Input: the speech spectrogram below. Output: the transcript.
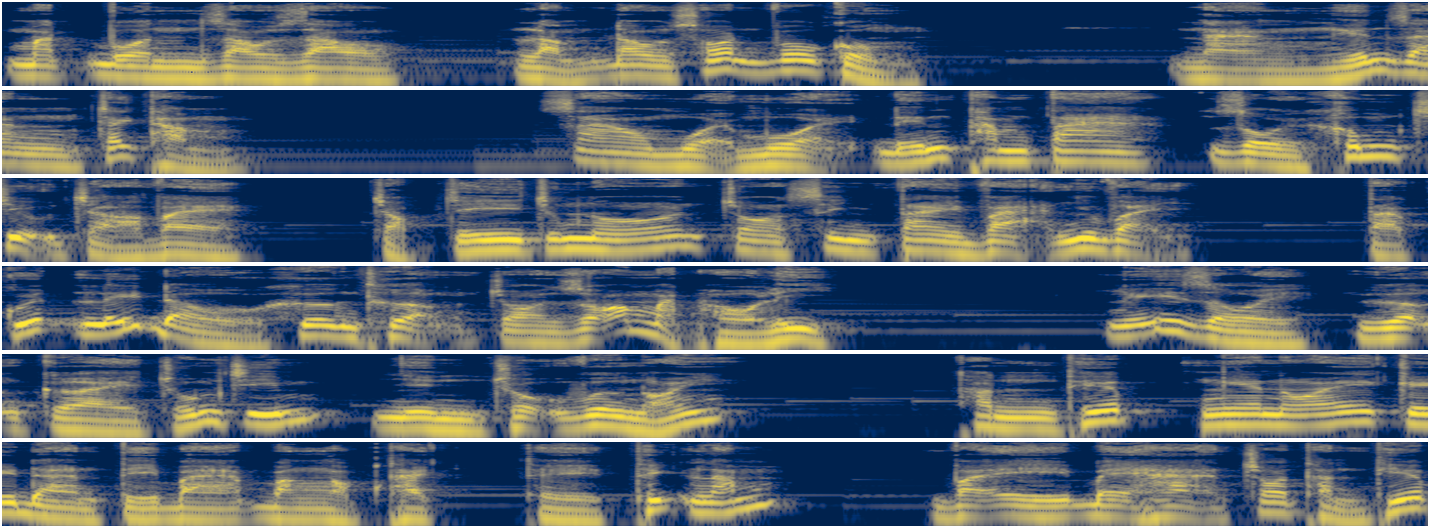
mặt buồn giàu giàu lòng đau xót vô cùng. Nàng nghiến răng trách thầm sao muội muội đến thăm ta rồi không chịu trở về? Chọc chi chúng nó cho sinh tai vạ như vậy. Ta quyết lấy đầu khương thượng cho rõ mặt hồ ly. Nghĩ rồi, gượng cười chúm chím, nhìn trụ vương nói, thần thiếp nghe nói cây đàn tỳ bà bằng ngọc thạch thì thích lắm. Vậy bệ hạ cho thần thiếp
